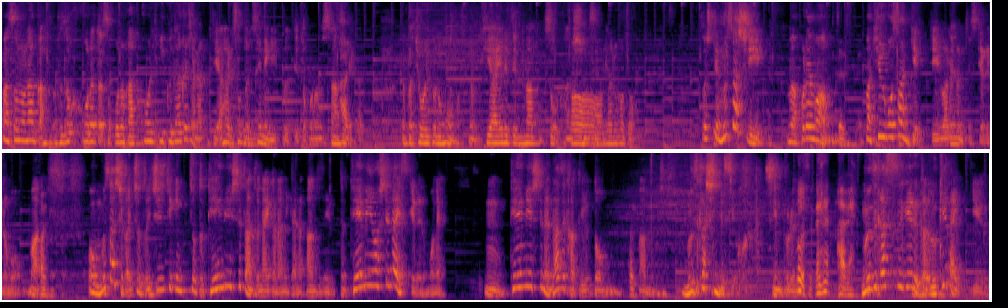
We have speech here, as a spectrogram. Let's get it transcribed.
まあそのなんか付属校だったらそこの学校に行くだけじゃなくて、やはり外に攻めに行くっていうところのスタンスで、はいはい。やっぱ教育の方も気合い入れてるなってすごく感じしますよね。なるほど。そして武蔵、まあこれはまあ。まあ、9号3家って言われるんですけれども、まあ、はい武蔵がちょっと一時的にちょっと低迷してたんじゃないかなみたいな感じで、低迷はしてないですけれどもね、うん、低迷してないなぜかというと、はいまあ、難しいんですよ、シンプルに。ね。はい。難しすぎるから受けないっていう。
